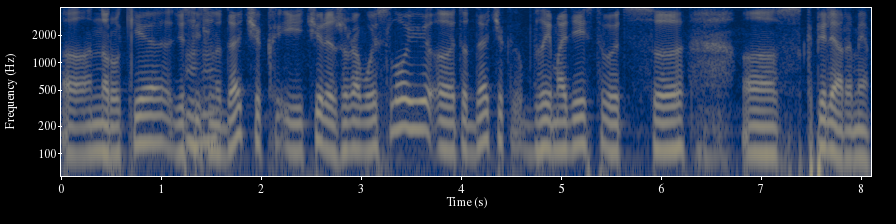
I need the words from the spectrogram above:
э, на руке действительно uh-huh. датчик, и через жировой слой э, этот датчик взаимодействует с, э, с капиллярами.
